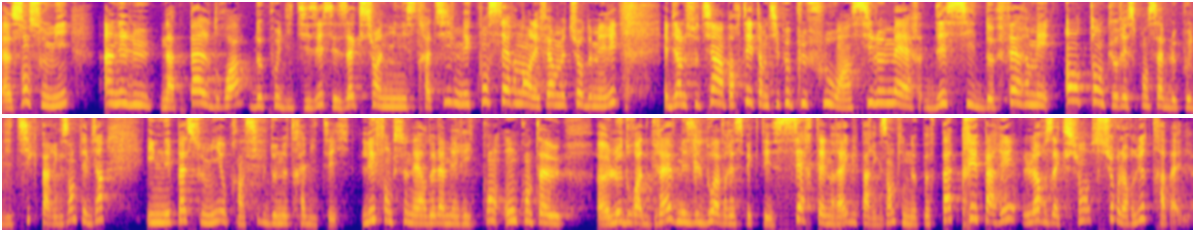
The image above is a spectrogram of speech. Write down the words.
euh, sont soumis. Un élu n'a pas le droit de politiser ses actions administratives, mais concernant les fermetures de mairie, eh le soutien apporté est un petit peu plus flou. Hein. Si le maire décide de fermer en tant que responsable politique, par exemple, eh bien, il n'est pas soumis au principe de neutralité. Les fonctionnaires de la mairie ont quant à eux euh, le droit de grève, mais ils doivent respecter certaines règles. Par exemple, ils ne peuvent pas préparer leurs actions sur leur lieu de travail.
